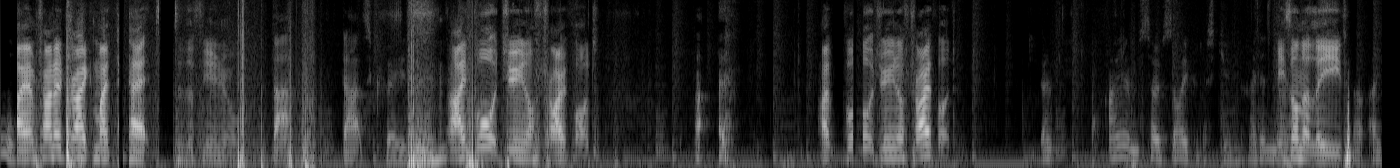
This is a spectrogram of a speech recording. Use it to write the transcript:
oh. I am trying to drag my pet to the funeral. that, that's crazy. I bought June off tripod. Uh, I bought June off tripod. I am so sorry for this, June. I didn't. Know. He's on a lead. Uh, I,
